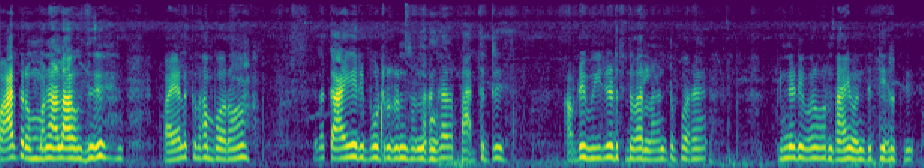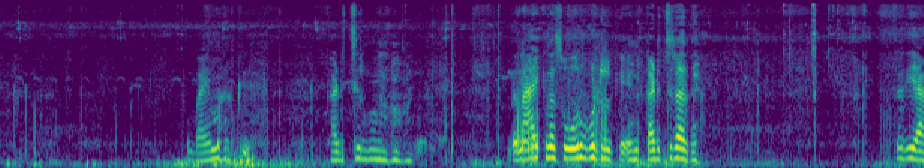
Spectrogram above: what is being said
பார்த்து ரொம்ப நாள் ஆகுது. வயலுக்கு தான் போகிறோம் ஏதோ காய்கறி போட்டிருக்குன்னு சொன்னாங்க. அதை பார்த்துட்டு அப்படியே வீடு எடுத்துகிட்டு வரலான்ட்டு போகிறேன் பின்னாடி வர ஒரு நாய் வந்துகிட்டே இருக்குது பயமாக இருக்குது கடிச்சிருமோ இந்த நாய்க்கு நான் சோறு போட்டிருக்கேன். எனக்கு கடிச்சிடாத. சரியா?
